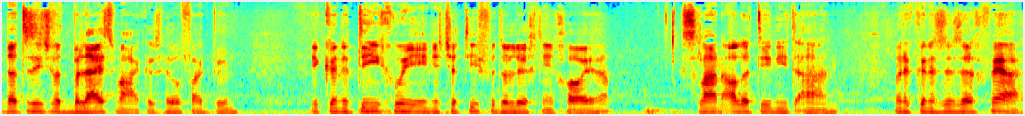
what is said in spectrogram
dat is iets wat beleidsmakers heel vaak doen. Die kunnen tien goede initiatieven de lucht in gooien. Slaan alle tien niet aan. Maar dan kunnen ze zeggen van ja,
